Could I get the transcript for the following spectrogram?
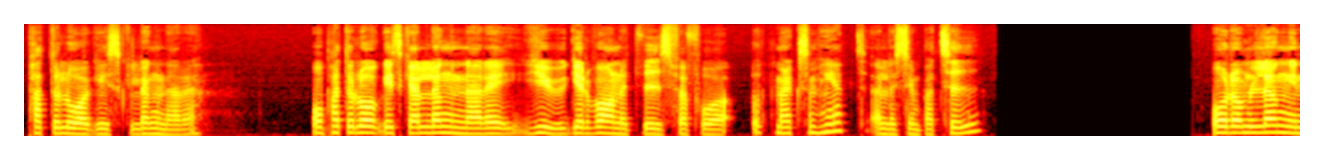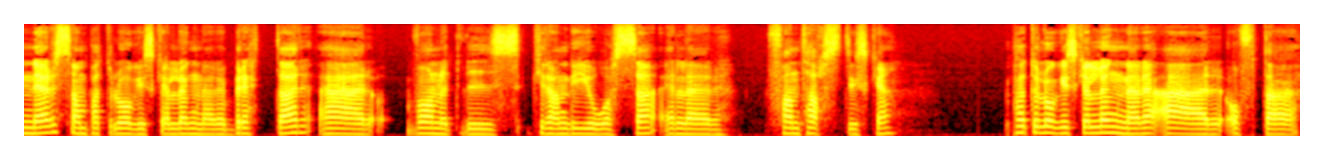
patologisk lögnare. Och patologiska lögnare ljuger vanligtvis för att få uppmärksamhet eller sympati. Och de lögner som patologiska lögnare berättar är vanligtvis grandiosa eller fantastiska. Patologiska lögnare är ofta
